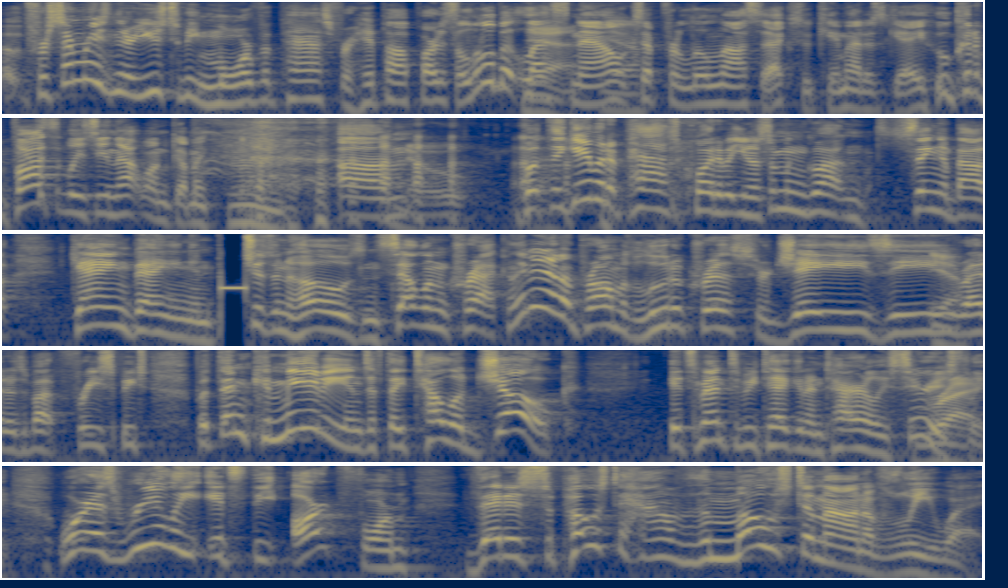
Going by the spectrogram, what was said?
Uh, For some reason, there used to be more of a pass for hip hop artists. A little bit less Yeah. now, Yeah. except for Lil Nas X, who came out as gay. Who could have possibly seen that one coming? um, But they gave it a pass quite a bit. You know, someone can go out and sing about gang banging and bitches and hoes and selling crack, and they didn't have a problem with Ludacris or Jay Z. Yeah. Right? It was about free speech. But then comedians, if they tell a joke. It's meant to be taken entirely seriously. Right. Whereas, really, it's the art form that is supposed to have the most amount of leeway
